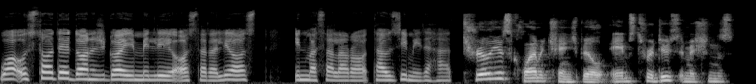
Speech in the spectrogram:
و استاد دانشگاه ملی استرالیا است این مسئله را توضیح می دهد. Australia's climate change bill aims to reduce emissions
